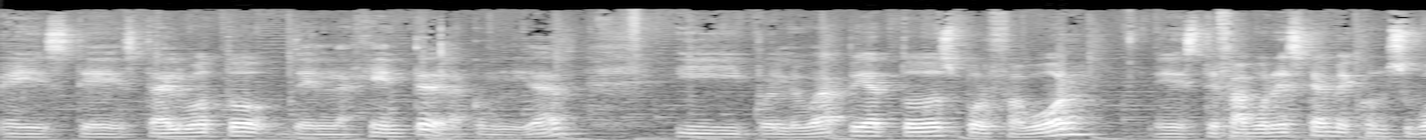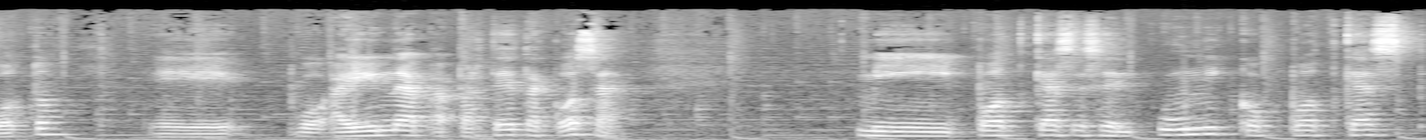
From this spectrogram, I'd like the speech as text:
este, está el voto de la gente, de la comunidad. Y pues le voy a pedir a todos, por favor, este, favorezcanme con su voto. Eh, hay una, aparte de otra cosa, mi podcast es el único podcast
